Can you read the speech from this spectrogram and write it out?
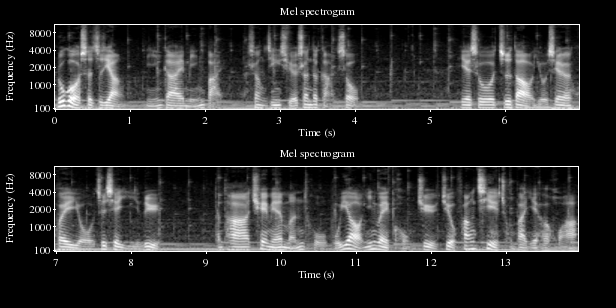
如果是这样，你应该明白圣经学生的感受。耶稣知道有些人会有这些疑虑，但他劝勉门徒不要因为恐惧就放弃崇拜耶和华。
